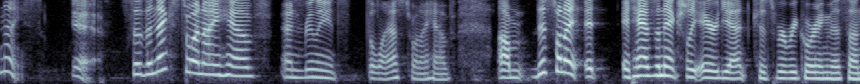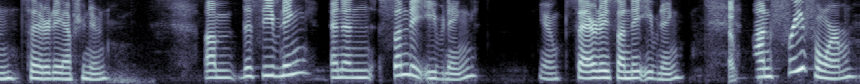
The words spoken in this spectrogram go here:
nice. yeah. So the next one I have, and really it's the last one I have. Um, this one I it it hasn't actually aired yet because we're recording this on Saturday afternoon. Um, this evening and then Sunday evening, you know, Saturday Sunday evening, Yep. on Freeform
